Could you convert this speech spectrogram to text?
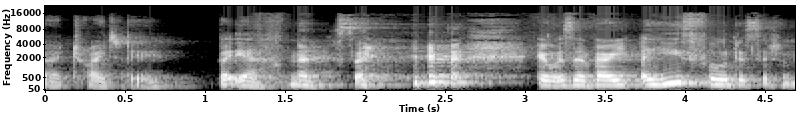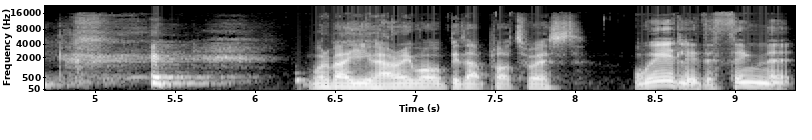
I try to do. But yeah no so it was a very a youthful decision. What about you harry? What would be that plot twist? Weirdly the thing that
